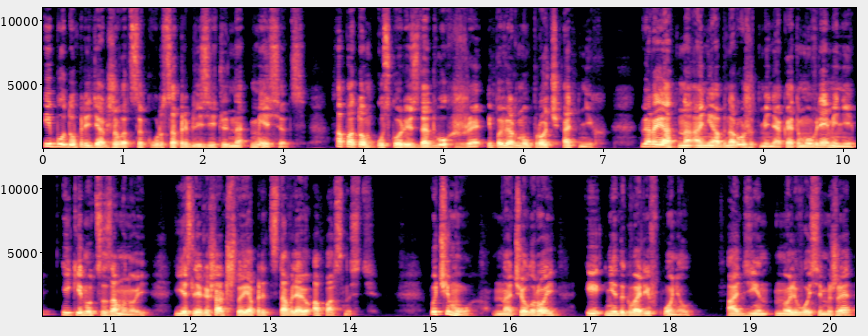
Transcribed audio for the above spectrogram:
и буду придерживаться курса приблизительно месяц, а потом ускорюсь до 2 G и поверну прочь от них. Вероятно, они обнаружат меня к этому времени и кинутся за мной, если решат, что я представляю опасность. «Почему?» – начал Рой и, не договорив, понял. 1.08G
